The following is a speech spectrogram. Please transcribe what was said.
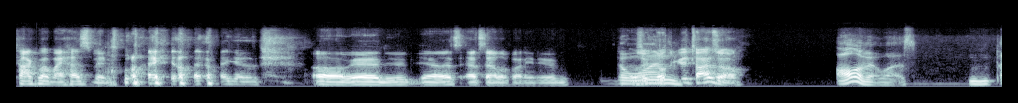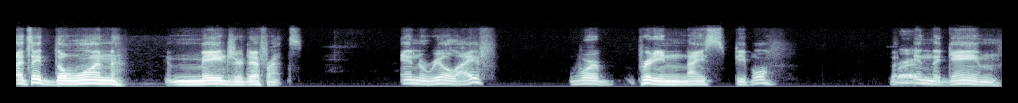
talking about my husband like, like, oh man dude yeah that's that's hella funny dude The those, one are good times though all of it was. I'd say the one major difference in real life, we're pretty nice people, but Right. in the game,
